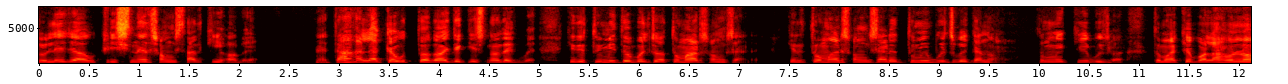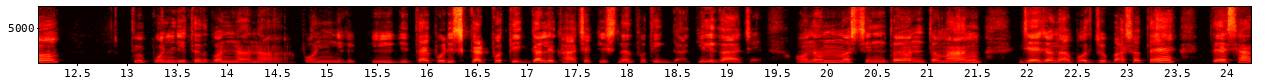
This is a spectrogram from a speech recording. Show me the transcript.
চলে যাও কৃষ্ণের সংসার কি হবে? তাহলে একটা উত্তর হয় যে কৃষ্ণ দেখবে। কিন্তু তুমি তো বলছো তোমার সংসারে। কিন্তু তোমার সংসারে তুমি বুঝবে কেন? তুমি কি বুঝো? তোমাকে বলা হলো তুমি পণ্ডিতের কন্যা না? পণ্ডিত কি গীতায় পরিষ্কার প্রতিজ্ঞা লেখা আছে, কৃষ্ণের প্রতিজ্ঞা। কি লেখা আছে? অনন্য চিন্তয়ন্ত মাং যে জনা পর্যুপাসতে তেসাং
